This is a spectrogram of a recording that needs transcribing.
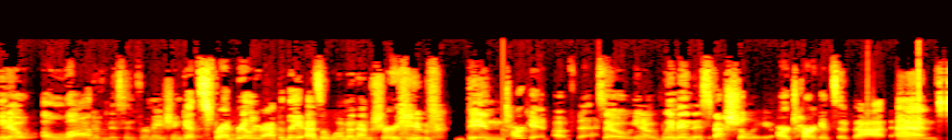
you know, a lot of misinformation gets spread really rapidly. As a woman, I'm sure you've been target of this. So, you know, women especially are targets of that. And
